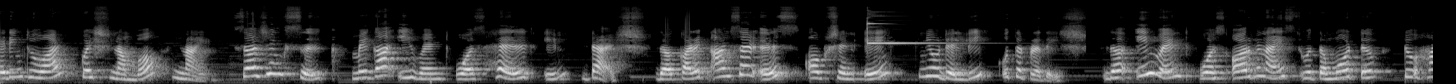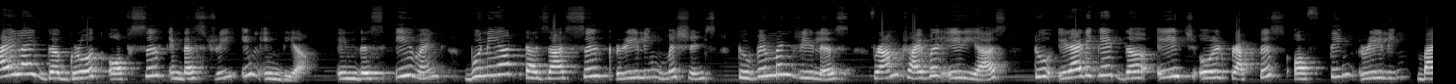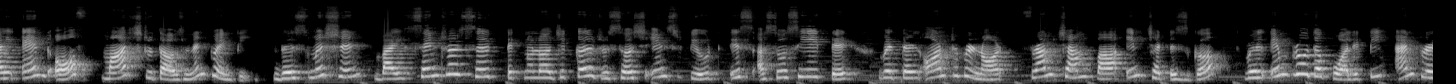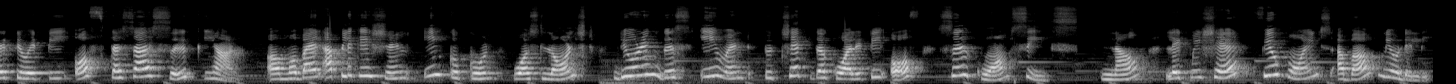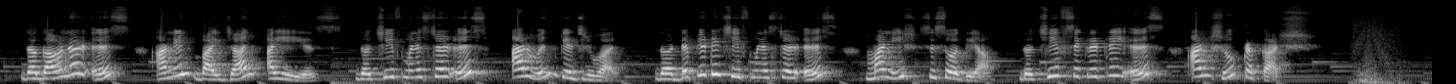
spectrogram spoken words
Heading to our question number 9. Surging Silk mega event was held in Dash. The correct answer is option A, New Delhi, Uttar Pradesh. The event was organized with a motive to highlight the growth of silk industry in India. In this event, Buniyaad Tasar silk reeling missions to women reelers from tribal areas to eradicate the age-old practice of thin reeling by end of March 2020. This mission by Central Silk Technological Research Institute is associated with an entrepreneur from Champa in Chhattisgarh will improve the quality and productivity of Tasar silk yarn. A mobile application e-cocoon was launched during this event to check the quality of silkworm seeds. Now, let me share few points about New Delhi. The governor is Anil Baijal IAS. The chief minister is Arvind Kejriwal. The deputy chief minister is Manish Sisodia. The chief secretary is Anshu Prakash.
